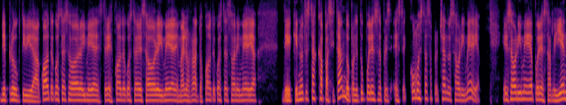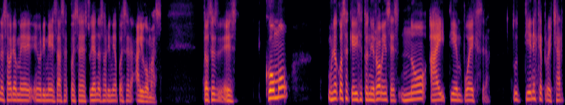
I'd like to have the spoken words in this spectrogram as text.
de productividad? ¿Cuánto te cuesta esa hora y media de estrés? ¿Cuánto te cuesta esa hora y media de malos ratos? ¿Cuánto te cuesta esa hora y media de que no te estás capacitando, porque tú puedes, este, ¿cómo estás aprovechando esa hora y media? Esa hora y media puedes estar leyendo, esa hora, y media estás, pues, estudiando, esa hora y media puede ser algo más. Entonces, es como una cosa que dice Tony Robbins es, no hay tiempo extra. Tú tienes que aprovechar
